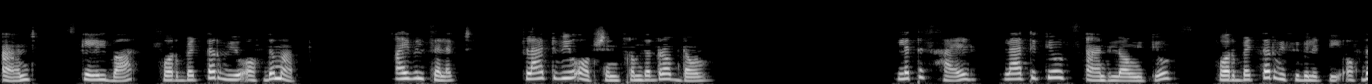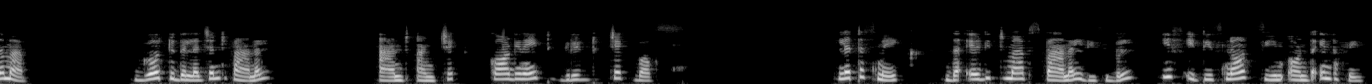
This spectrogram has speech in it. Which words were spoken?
and Scale bar for better view of the map. I will select Flat View option from the drop-down. Let us hide latitudes and longitudes for better visibility of the map. Go to the Legend panel and uncheck Coordinate Grid checkbox. Let us make the Edit Maps panel visible if it is not seen on the interface.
